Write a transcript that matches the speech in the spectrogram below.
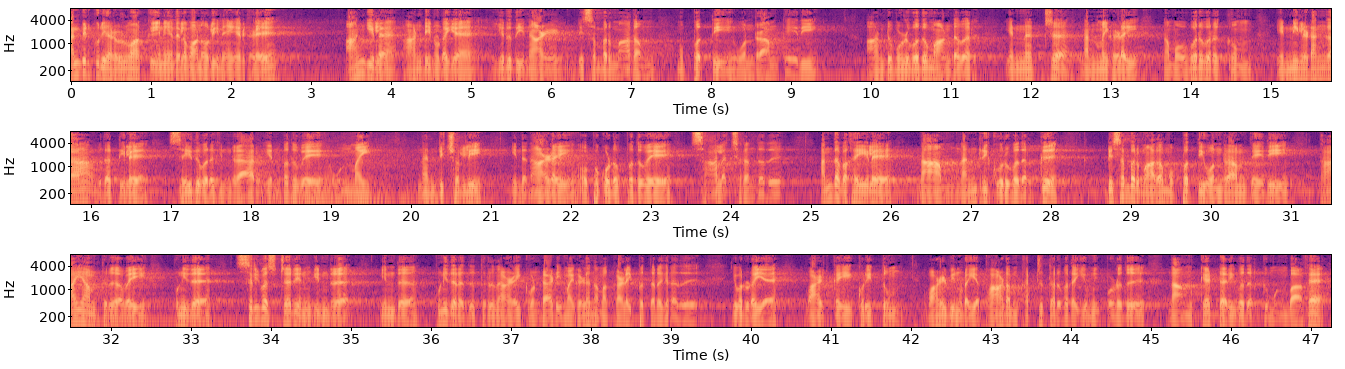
அன்பிற்குரிய அருள்வாக்கு இணையதள வானொலி நேயர்களே ஆங்கில ஆண்டினுடைய இறுதி நாள் டிசம்பர் மாதம் முப்பத்தி ஒன்றாம் தேதி. ஆண்டு முழுவதும் ஆண்டவர் எண்ணற்ற நன்மைகளை நம் ஒவ்வொருவருக்கும் எண்ணிலடங்கா விதத்திலே செய்து வருகின்றார் என்பதுவே உண்மை. நன்றி சொல்லி இந்த நாளை ஒப்புக்கொடுப்பதுவே சாலச் சிறந்தது அந்த வகையிலே நாம் நன்றி கூறுவதற்கு டிசம்பர் மாதம் முப்பத்தி ஒன்றாம் தேதி தாயாம் திரு அவை புனித சில்வஸ்டர் என்கின்ற இந்த புனிதரது திருநாளை கொண்டாடி மகிழ நமக்கு அழைப்பு தருகிறது. இவருடைய வாழ்க்கை குறித்தும் வாழ்வினுடைய பாடம் கற்றுத்தருவதையும் இப்பொழுது நாம் கேட்டறிவதற்கு முன்பாக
